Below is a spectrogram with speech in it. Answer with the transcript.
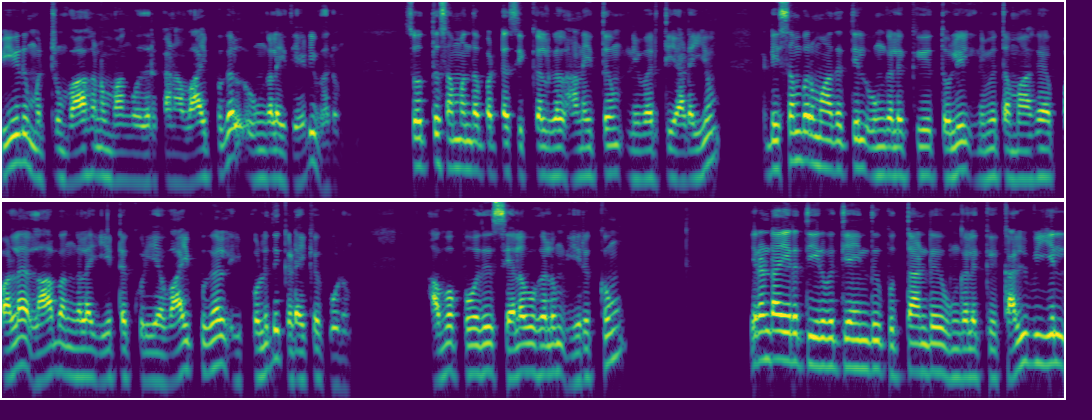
வீடு மற்றும் வாகனம் வாங்குவதற்கான வாய்ப்புகள் உங்களை தேடி வரும். சொத்து சம்பந்தப்பட்ட சிக்கல்கள் அனைத்தும் நிவர்த்தி அடையும். டிசம்பர் மாதத்தில் உங்களுக்கு தொழில் நிமித்தமாக பல லாபங்களை ஈட்டக்கூடிய வாய்ப்புகள் இப்பொழுது கிடைக்கக்கூடும். அவ்வப்போது செலவுகளும் இருக்கும். இரண்டாயிரத்தி இருபத்தி ஐந்து புத்தாண்டு உங்களுக்கு கல்வியில்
